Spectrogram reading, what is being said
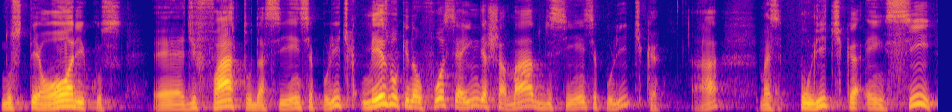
nos teóricos é, de fato da ciência política, mesmo que não fosse ainda chamado de ciência política, tá? mas política em si,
